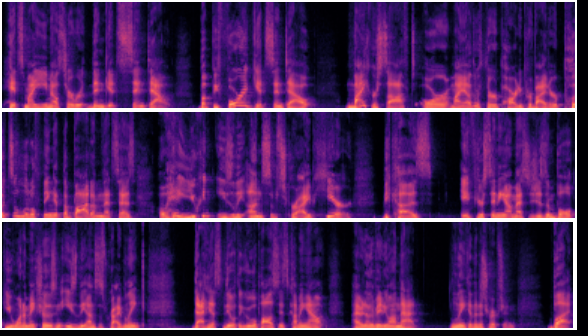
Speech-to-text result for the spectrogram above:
hits my email server, then gets sent out. But before it gets sent out, Microsoft or my other third party provider puts a little thing at the bottom that says, oh, hey, you can easily unsubscribe here because if you're sending out messages in bulk, you want to make sure there's an easily unsubscribe link. That has to deal with the Google policy that's coming out. I have another video on that, link in the description. But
